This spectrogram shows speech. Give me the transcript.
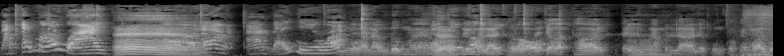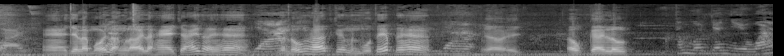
đặng cái mới hoài. Ờ à ha à, để nhiều quá. Đúng rồi cũng đúng ha. Dạ. nếu mà lợi thường là cho ít thôi tại lúc À. nào mình lợi là cũng có cái mới hoài. À vậy là mỗi lần lợi là hai trái thôi ha. Dạ. mình uống hết cái mình mua tiếp nữa ha. Dạ. Rồi ok luôn mua cho nhiều quá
